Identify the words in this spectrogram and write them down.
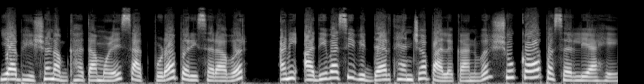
या भीषण अपघातामुळे सातपुडा परिसरावर आणि आदिवासी विद्यार्थ्यांच्या पालकांवर शोककळा पसरली आहे.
